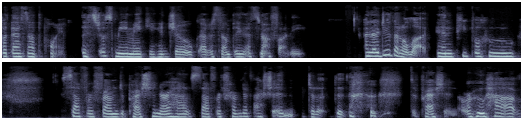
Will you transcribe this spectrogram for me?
But that's not the point. It's just me making a joke out of something that's not funny. And I do that a lot. And people who suffer from depression or have suffered from depression, depression or who have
